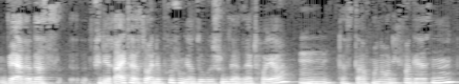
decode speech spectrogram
wäre das, für die Reiter ist so eine Prüfung ja sowieso schon sehr, sehr teuer. Das darf man auch nicht vergessen.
